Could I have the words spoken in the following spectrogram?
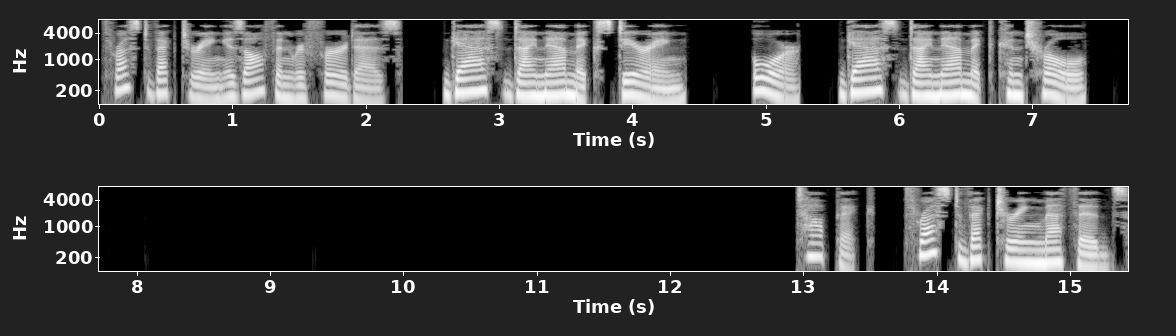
thrust vectoring is often referred as gas dynamic steering or gas dynamic control. Topic: Thrust vectoring methods.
